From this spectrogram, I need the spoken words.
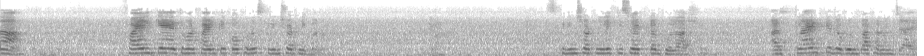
না। ফাইলকে, তোমার ফাইলকে কখনো স্ক্রিনশট নিবা না। স্ক্রিনশট নিলে কিছু একটা ঘোলা আসে। আর ক্লায়েন্টকে যখন পাঠানো যায়,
